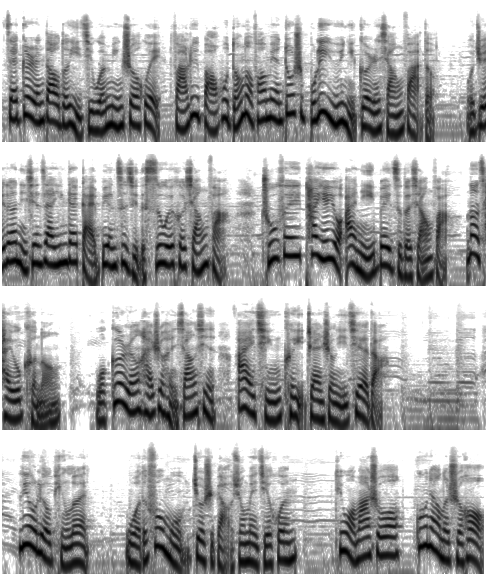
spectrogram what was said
在个人道德以及文明社会、法律保护等等方面，都是不利于你个人想法的。我觉得你现在应该改变自己的思维和想法，除非他也有爱你一辈子的想法，那才有可能。我个人还是很相信爱情可以战胜一切的。六六评论：我的父母就是表兄妹结婚。听我妈说，姑娘的时候，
